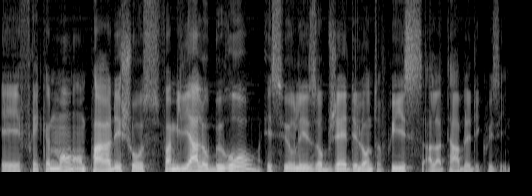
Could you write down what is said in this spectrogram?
Et fréquemment, on parle des choses familiales au bureau et sur les objets de l'entreprise à la table de cuisine.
